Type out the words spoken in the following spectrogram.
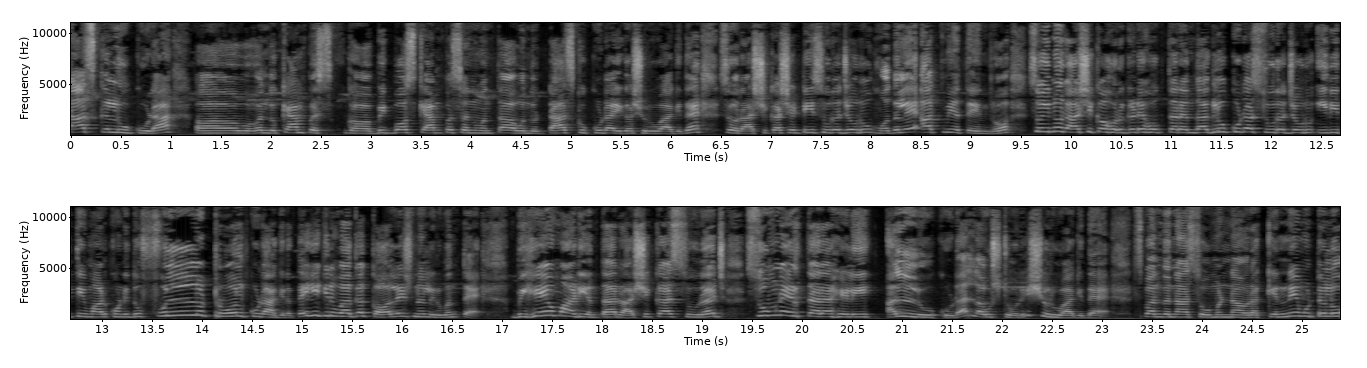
ಟಾಸ್ಕಲ್ಲೂ ಕೂಡ ಒಂದು ಕ್ಯಾಂಪಸ್ ಬಿಗ್ ಬಾಸ್ ಕ್ಯಾಂಪಸ್ ಅನ್ನುವಂಥ ಒಂದು ಟಾಸ್ಕ್ ಕೂಡ ಈಗ ಶುರುವಾಗಿದೆ. ಸೊ, ರಾಶಿಕಾ ಶೆಟ್ಟಿ, ಸೂರಜ್ ಅವರು ಮೊದಲೇ ಆತ್ಮೀಯತೆ ಎಂದ್ರು ಸೊ, ಇನ್ನು ರಾಶಿಕಾ ಹೊರಗಡೆ ಹೋಗ್ತಾರೆ ಅಂದಾಗ್ಲೂ ಕೂಡ ಸೂರಜ್ ಅವರು ಈ ರೀತಿ ಮಾಡ್ಕೊಂಡಿದ್ದು ಫುಲ್ ಟ್ರೋಲ್ ಕೂಡ ಆಗಿರುತ್ತೆ. ಹೀಗಿರುವಾಗ ಕಾಲೇಜ್ನಲ್ಲಿರುವಂತೆ ಬಿಹೇವ್ ಮಾಡಿ ಅಂತ ರಾಶಿಕಾ, ಸೂರಜ್ ಸುಮ್ಮನೆ ಇರ್ತಾರ ಹೇಳಿ ಅಲ್ಲೂ ಕೂಡ ಲವ್ ಸ್ಟೋರಿ ಶುರುವಾಗಿದೆ. ಸ್ಪಂದನಾ ಸೋಮಣ್ಣ ಅವರ ಕೆನ್ನೆ ಮುಟ್ಟಲು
